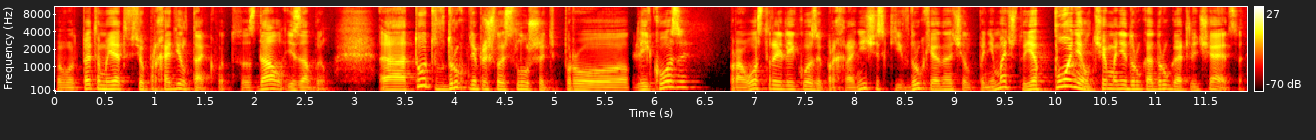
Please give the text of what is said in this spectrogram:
Вот. Поэтому я это все проходил так вот, сдал и забыл. А тут вдруг мне пришлось слушать про лейкозы, про острые лейкозы, про хронические. И вдруг я начал понимать, что я понял, чем они друг от друга отличаются.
